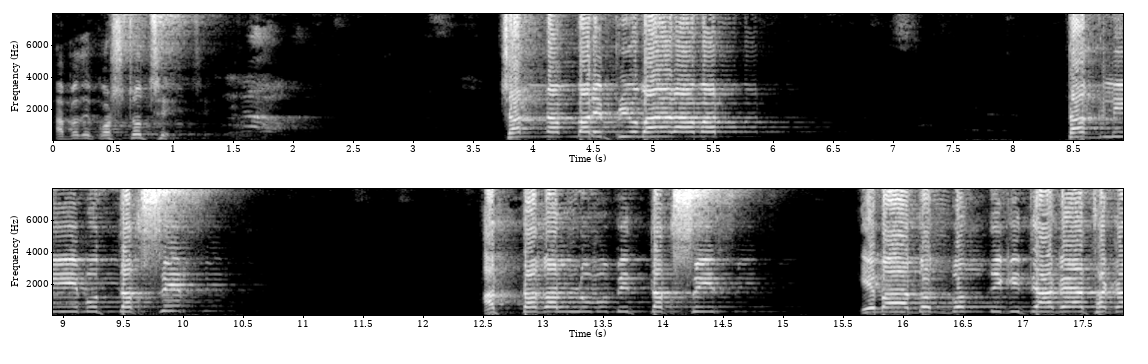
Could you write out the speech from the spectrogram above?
আপনাদের কষ্ট হচ্ছে? চার নাম্বারে প্রিয় ভাইয়েরা আমার তাকলিব তাকসির আত্মাগাল্লুব বিত্তাকসির এবাদত বন্দিগিতে আগায় থাকা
